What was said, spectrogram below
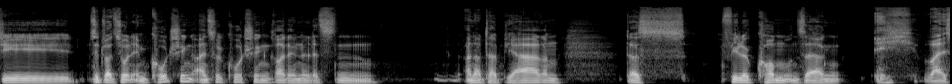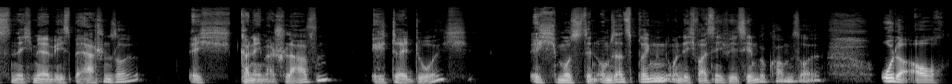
die Situation im Coaching, Einzelcoaching, gerade in den letzten anderthalb Jahren, dass viele kommen und sagen, ich weiß nicht mehr, wie ich es beherrschen soll. Ich kann nicht mehr schlafen. Ich drehe durch. Ich muss den Umsatz bringen und ich weiß nicht, wie ich es hinbekommen soll. Oder auch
